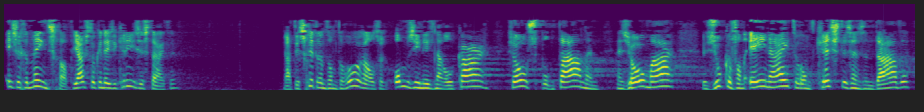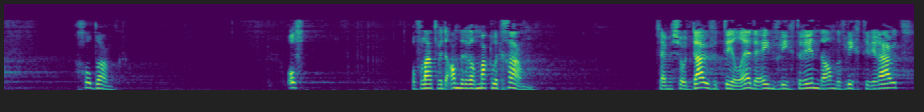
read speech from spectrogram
Is er gemeenschap, juist ook in deze crisistijd? Hè? Ja, het is schitterend om te horen als er omzien is naar elkaar, zo spontaan en, en zomaar, zoeken van eenheid rond Christus en zijn daden. God dank. Of, of laten we de anderen wel makkelijk gaan. Zijn we een soort duiventil, hè? De een vliegt erin, de ander vliegt er weer uit.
